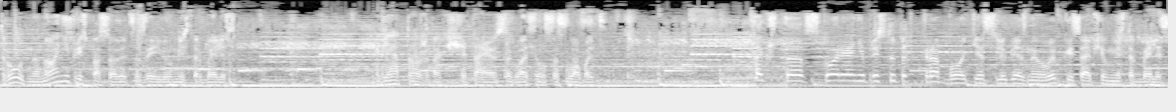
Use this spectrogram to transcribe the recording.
трудно, но они приспособятся», — заявил мистер Беллис. «Я тоже так считаю», — согласился Слобольд. Так что вскоре они приступят к работе, с любезной улыбкой сообщил мистер Беллис.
